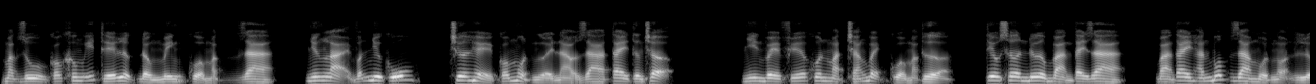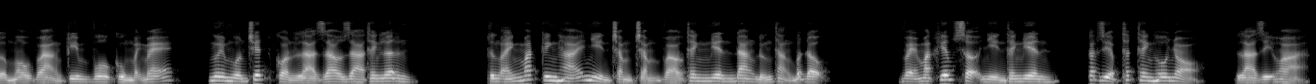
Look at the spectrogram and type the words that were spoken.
mặc dù có không ít thế lực đồng minh của mặc gia, nhưng lại vẫn như cũ, chưa hề có một người nào ra tay tương trợ. Nhìn về phía khuôn mặt trắng bệnh của mặc thừa, Tiêu Sơn đưa bàn tay ra, bàn tay hắn bốc ra một ngọn lửa màu vàng kim vô cùng mạnh mẽ, ngươi muốn chết còn là giao ra thanh lân. Từng ánh mắt kinh hãi nhìn chằm chằm vào thanh niên đang đứng thẳng bất động vẻ mặt khiếp sợ nhìn thanh niên các diệp thất thanh hô nhỏ là dị hỏa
